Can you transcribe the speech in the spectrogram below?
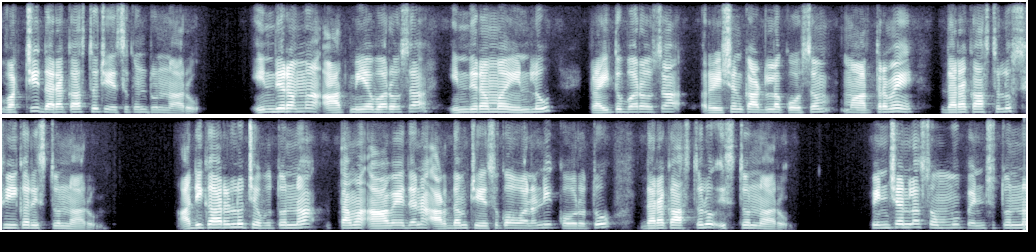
వచ్చి దరఖాస్తు చేసుకుంటున్నారు. ఇందిరమ్మ ఆత్మీయ భరోసా ఇందిరమ్మ ఇండ్లు రైతు భరోసా రేషన్ కార్డుల కోసం మాత్రమే దరఖాస్తులు స్వీకరిస్తున్నారు. అధికారులు చెబుతున్న తమ ఆవేదన అర్థం చేసుకోవాలని కోరుతూ దరఖాస్తులు ఇస్తున్నారు. పింఛన్ల సొమ్ము పెంచుతున్న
